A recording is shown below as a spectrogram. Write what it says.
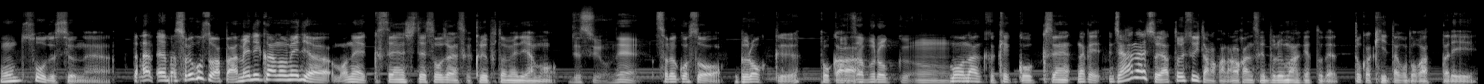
本当そうですよね。あやっぱそれこそやっぱアメリカのメディアもね、苦戦してそうじゃないですか、クリプトメディアも。ですよね。それこそブロックとザ・か、ブロック。うん。もうなんか結構苦戦、なんかジャーナリスト雇いすぎたのかなわかんないですけど、ブルーマーケットでとか聞いたことがあったり、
